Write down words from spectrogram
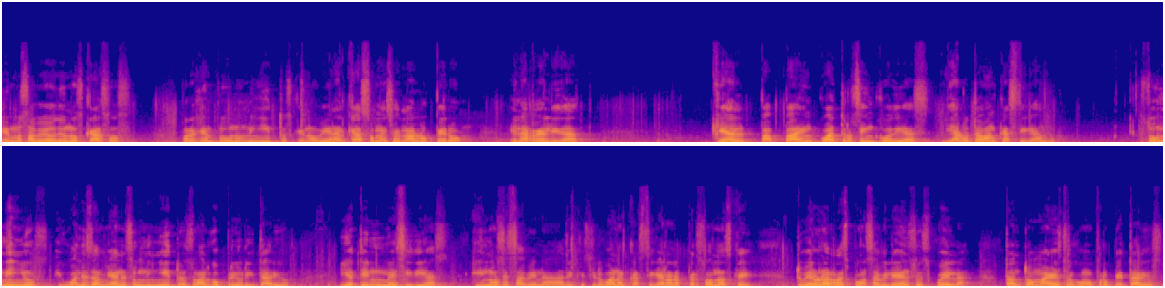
Hemos sabido de unos casos, por ejemplo, unos niñitos que no viene al caso mencionarlos, pero es la realidad que al papá en cuatro o cinco días ya lo estaban castigando. Son niños, igual es Damián, es un niñito, es algo prioritario. ya tiene un mes y días y no se sabe nada de que si lo van a castigar a las personas que tuvieron la responsabilidad en su escuela, tanto a maestros como propietarios.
